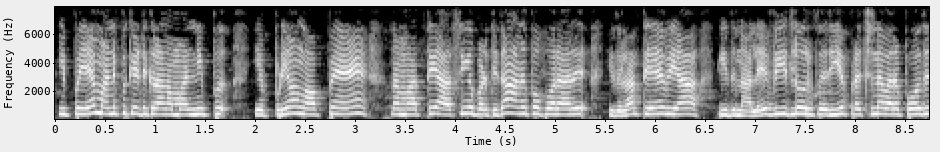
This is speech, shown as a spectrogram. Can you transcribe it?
இப்ப ஏன் மன்னிப்பு கேட்டுக்கிறான் மன்னிப்பு? எப்படியும் அவங்க அப்பே நம்ம அத்தையை அசிங்கப்படுத்தி தான் அனுப்ப போறாரு. இதெல்லாம் தேவையா? இதனாலே வீட்டில் ஒரு பெரிய பிரச்சனை வரப்போகுது.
